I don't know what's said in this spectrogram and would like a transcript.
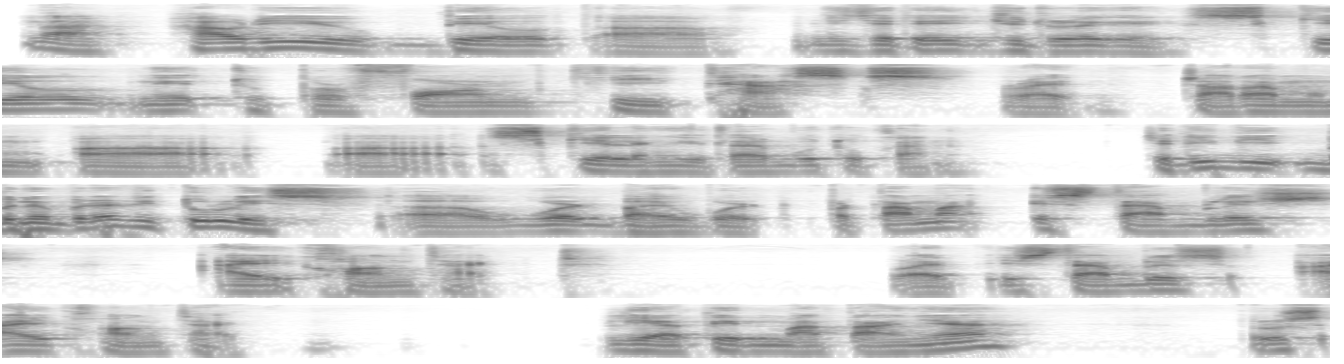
Nah, how do you build, uh, jadi judul lagi, skill need to perform key tasks, right? Cara mem, uh, uh, skill yang kita butuhkan. Jadi di, benar-benar ditulis uh, word by word. Pertama, establish eye contact, right? Establish eye contact. Liatin matanya, terus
